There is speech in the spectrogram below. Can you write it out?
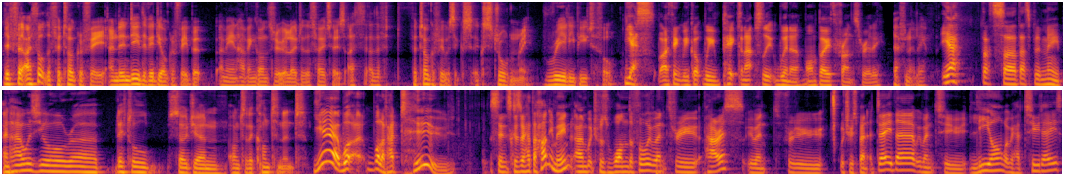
The, I thought the photography and indeed the videography, but I mean, having gone through a load of the photos, I th- the ph- photography was ex- extraordinary, really beautiful, yes, I think we got we picked an absolute winner on both fronts, really. definitely. Yeah, that's uh, that's been me. And how was your uh, little sojourn onto the continent? Yeah, well, uh, well, I've had two since because we had the honeymoon, um, which was wonderful. We went through Paris, we went through, which we spent a day there. We went to Lyon, where we had two days,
